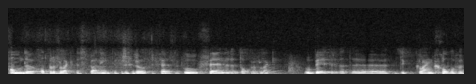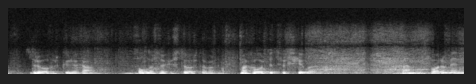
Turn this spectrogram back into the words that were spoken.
Om de oppervlaktespanning te vergroten feitelijk. Hoe fijner het oppervlak, hoe beter dat de, de klankgolven erover kunnen gaan. Zonder ze gestoord te worden. Maar hoort het verschil van vorm en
